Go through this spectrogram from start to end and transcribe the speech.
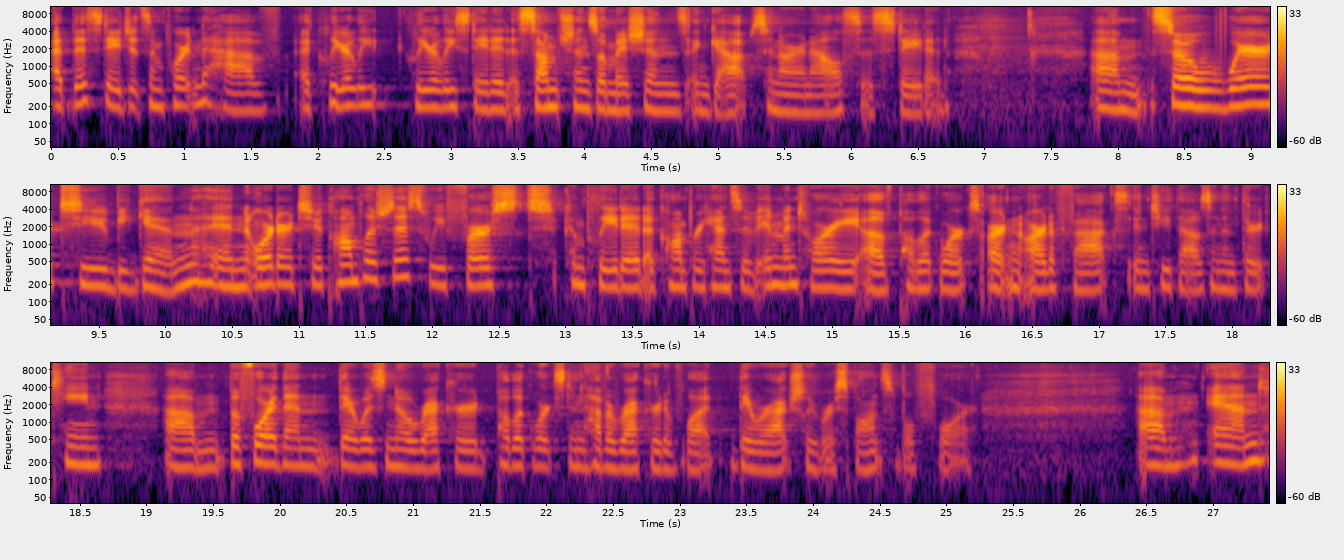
at this stage, it's important to have a clearly, clearly stated assumptions, omissions, and gaps in our analysis stated. Um, So where to begin? In order to accomplish this, we first completed a comprehensive inventory of Public Works art and artifacts in 2013. Um, Before then, there was no record, Public Works didn't have a record of what they were actually responsible for. Um, And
